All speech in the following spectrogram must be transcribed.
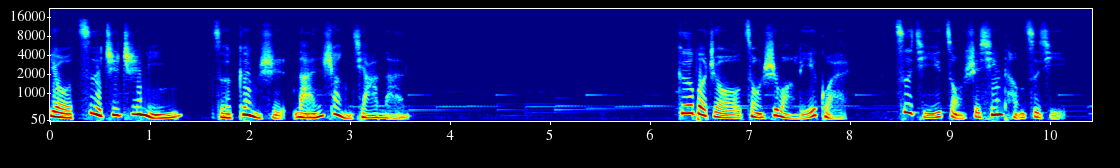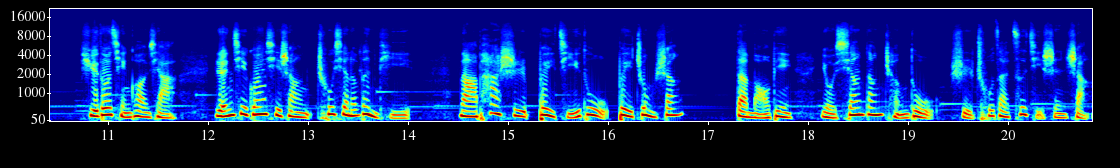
有自知之明则更是难上加难。胳膊肘总是往里拐，自己总是心疼自己。许多情况下，人际关系上出现了问题，哪怕是被嫉妒、被重伤。但毛病有相当程度是出在自己身上。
